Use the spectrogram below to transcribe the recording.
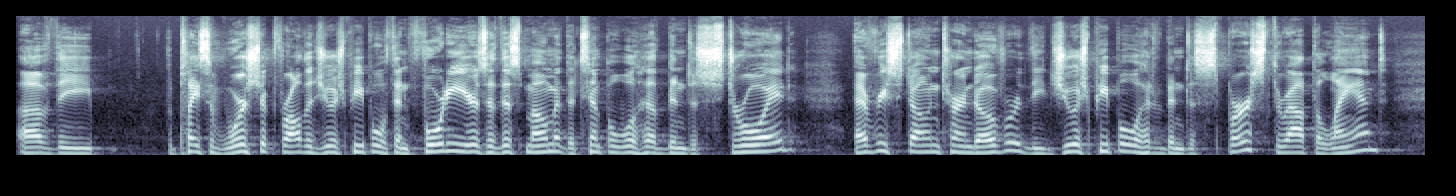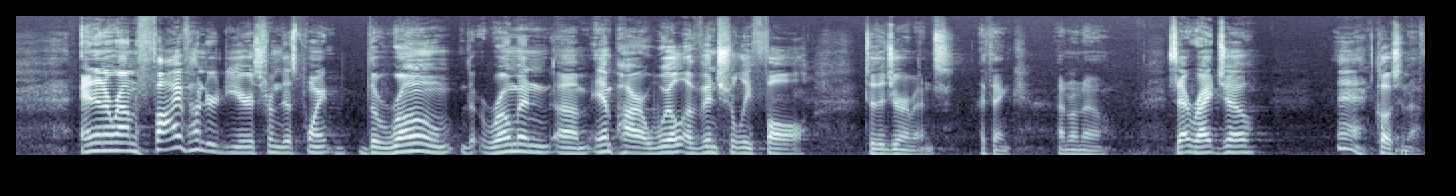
of the the place of worship for all the Jewish people. Within 40 years of this moment, the temple will have been destroyed, every stone turned over. The Jewish people will have been dispersed throughout the land. And in around 500 years from this point, the, Rome, the Roman um, Empire will eventually fall to the Germans, I think. I don't know. Is that right, Joe? Eh, close enough.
